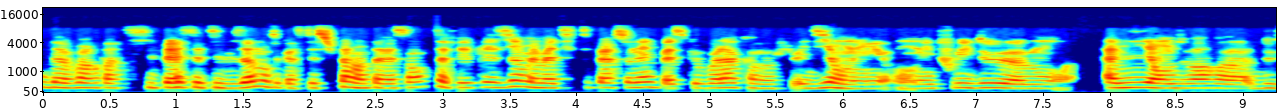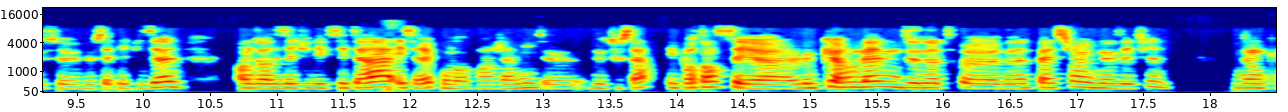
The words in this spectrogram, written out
d'avoir participé à cet épisode. En tout cas, c'était super intéressant. Ça fait plaisir, même à titre personnel, parce que voilà, comme je l'ai dit, on est, on est tous les deux euh, amis en dehors euh, de, ce, de cet épisode, en dehors des études, etc. Et c'est vrai qu'on n'en parle jamais de, de tout ça. Et pourtant, c'est euh, le cœur même de notre, de notre passion et de nos études. Donc,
